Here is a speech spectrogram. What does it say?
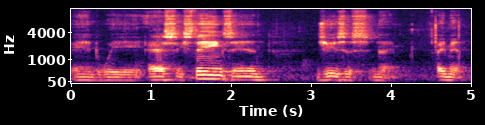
And we ask these things in Jesus' name. Amen.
